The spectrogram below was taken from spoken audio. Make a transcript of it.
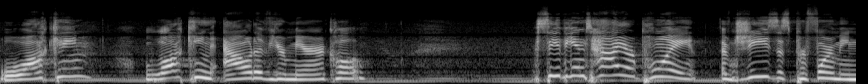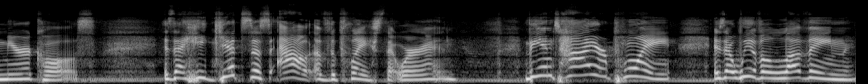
Walking, walking out of your miracle. See, the entire point of Jesus performing miracles is that he gets us out of the place that we're in. The entire point is that we have a loving,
